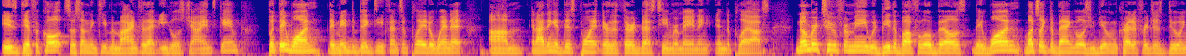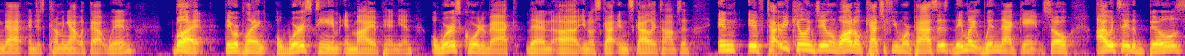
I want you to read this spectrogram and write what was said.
is difficult. So something to keep in mind for that Eagles Giants game. But they won. They made the big defensive play to win it. Um, and I think at this point, they're the third best team remaining in the playoffs. Number two for me would be the Buffalo Bills. They won, much like the Bengals. You give them credit for just doing that and just coming out with that win. But they were playing a worse team, in my opinion, a worse quarterback than uh, you know Scott and Skylar Thompson. And if Tyreek Hill and Jaylen Waddle catch a few more passes, they might win that game. So I would say the Bills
